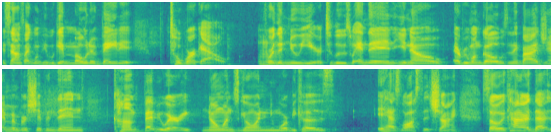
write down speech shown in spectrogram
it sounds like when people get motivated to work out for the mm-hmm. new year to lose weight, and then you know everyone goes and they buy a gym membership, and then come February, no one's going anymore because it has lost its shine. So it kind of that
